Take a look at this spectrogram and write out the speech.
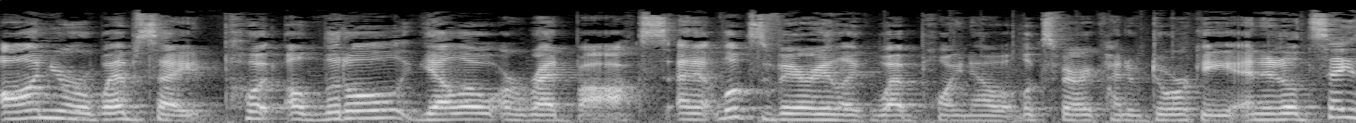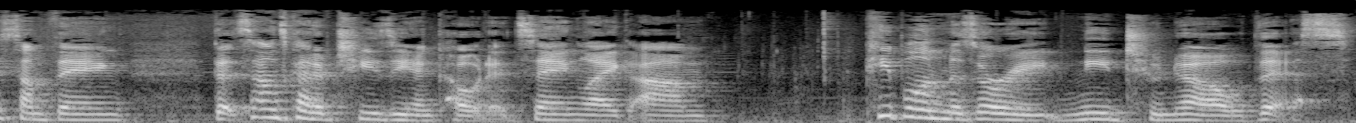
on your website put a little yellow or red box and it looks very like web.0 it looks very kind of dorky and it'll say something that sounds kind of cheesy and coded saying like um, people in missouri need to know this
